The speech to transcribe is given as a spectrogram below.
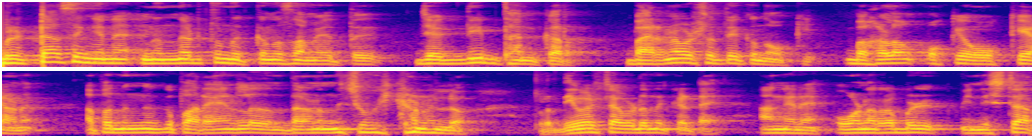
ബ്രിട്ടാസ് ഇങ്ങനെ നിന്നെടുത്ത് നിൽക്കുന്ന സമയത്ത് ജഗ്ദീപ് ധൻകർ ഭരണപക്ഷത്തേക്ക് നോക്കി. ബഹളം ഒക്കെ ഓക്കെയാണ് അപ്പം നിങ്ങൾക്ക് പറയാനുള്ളത് എന്താണെന്ന് ചോദിക്കണമല്ലോ. പ്രതിപക്ഷം അവിടെ നിൽക്കട്ടെ. അങ്ങനെ ഓണറബിൾ മിനിസ്റ്റർ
